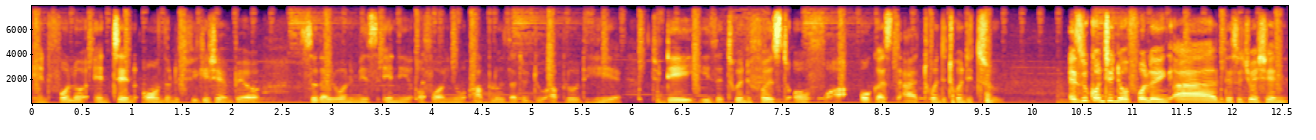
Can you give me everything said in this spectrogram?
and follow and turn on the notification bell so that you won't miss any of our new uploads that we do upload here today is the 21st of uh, august uh, 2022 as we continue following uh, the situation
